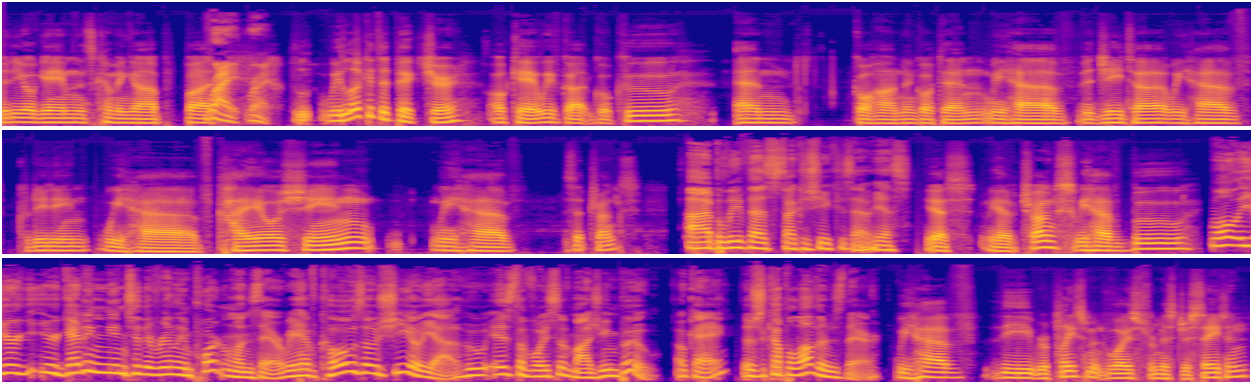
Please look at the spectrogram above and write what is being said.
video game that's coming up. But right, right. l- we look at the picture. Okay, we've got Goku and Gohan and Goten. We have Vegeta. We have Kuririn. We have Kaioshin. We have is that Trunks? I believe that's Takeshi Kusao, yes. Yes, we have Trunks. We have Boo. Well, you're you're getting into the really important ones there. We have Kozo Shioya, who is the voice of Majin Buu. Okay. There's a couple others there, We have the replacement voice for Mr. Satan.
